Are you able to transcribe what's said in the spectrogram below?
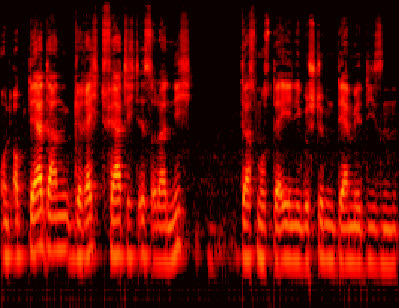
und ob der dann gerechtfertigt ist oder nicht, das muss derjenige bestimmen, der mir diesen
